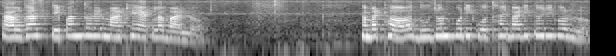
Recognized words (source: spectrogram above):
তালগাছ তেপান্তরের মাঠে একলা বাড়ল। নাম্বার ঠ, দুজন পরি কোথায় বাড়ি তৈরি করল?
